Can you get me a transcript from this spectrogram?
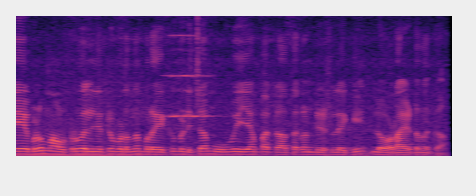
കേബിളും ഔട്ടർ വലിഞ്ഞിട്ട് ഇവിടുന്ന് ബ്രേക്ക് പിടിച്ചാൽ മൂവ് ചെയ്യാൻ പറ്റാത്ത കണ്ടീഷനിലേക്ക് ലോഡായിട്ട് നിൽക്കാം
